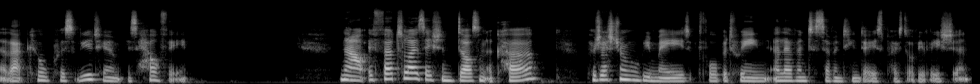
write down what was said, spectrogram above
that that corpus luteum is healthy. Now, if fertilization doesn't occur, progesterone will be made for between 11 to 17 days post ovulation,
